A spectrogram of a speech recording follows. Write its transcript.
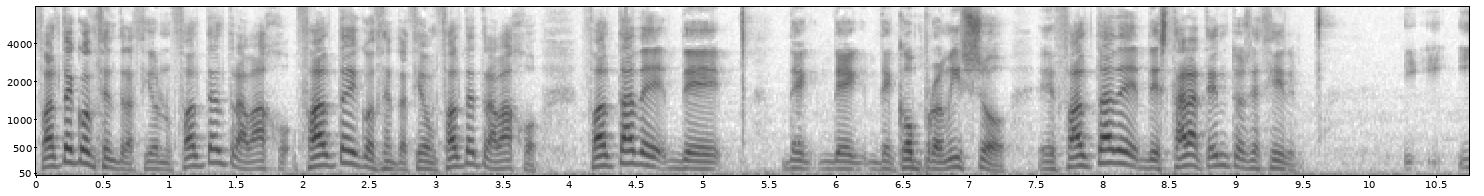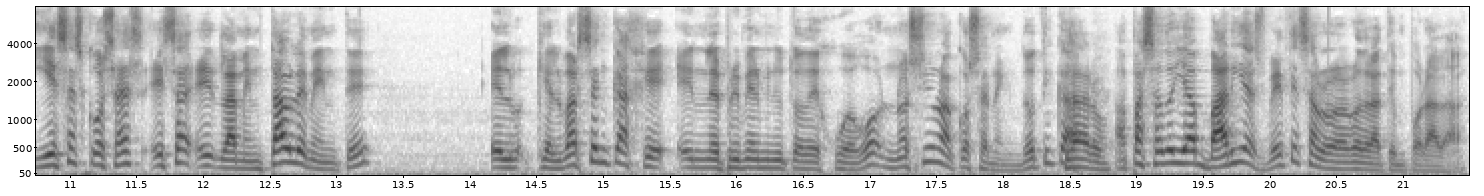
Falta de concentración, falta de trabajo, falta de concentración, falta de trabajo, falta de, de- de- compromiso, eh, falta de, estar atento. Es decir, y, y- y esas cosas, esa, eh, lamentablemente, el, que el Barça encaje en el primer minuto de juego no ha sido una cosa anecdótica. Claro. Ha pasado ya varias veces a lo largo de la temporada.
